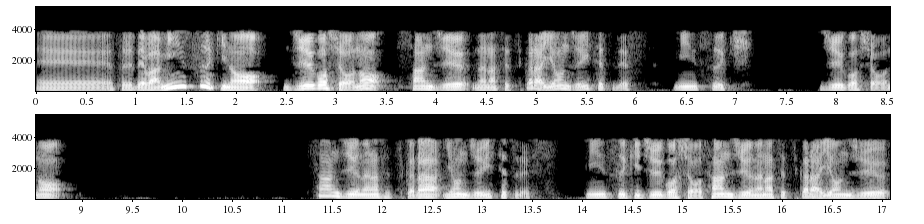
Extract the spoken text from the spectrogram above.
えー、それでは、民数記の15章の37節から41節です。民数記15章の37節から41節です。民数記15章37節から41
